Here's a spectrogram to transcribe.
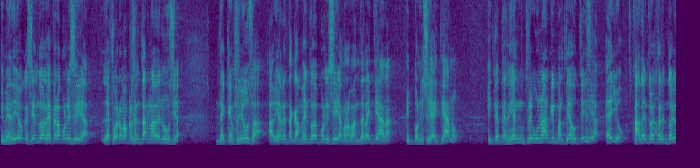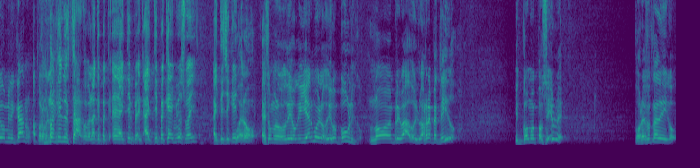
y me dijo que siendo el jefe de la policía, le fueron a presentar una denuncia de que en Friusa había destacamentos de policía con la bandera haitiana y policía haitiano y que tenían un tribunal que impartía justicia, ellos, adentro del territorio dominicano. Ah, pero Un ¿verdad que- pequeño estado. ¿verdad que eh, Haití pequeño eso ahí? Haití chiquito. Bueno, eso me lo dijo Guillermo y lo dijo en público, no en privado, y lo ha repetido. ¿Y cómo es posible? Por eso te digo,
